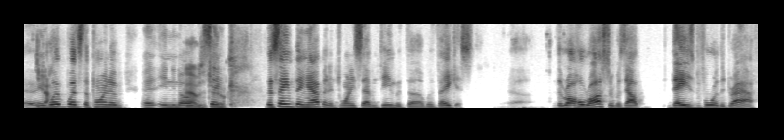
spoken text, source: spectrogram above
Yeah. What, what's the point of, uh, and you know, the same, joke. the same thing happened in 2017 with, uh, with Vegas. Uh, the whole roster was out days before the draft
